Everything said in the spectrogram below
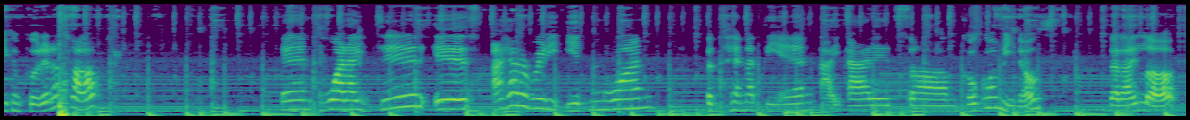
You can put it on top. And what I did is I had already eaten one, but then at the end I added some coco aminos that I love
